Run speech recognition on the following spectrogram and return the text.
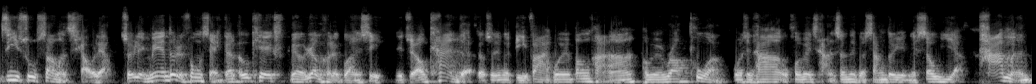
技术上的桥梁。所以里面都是风险，跟 OKX 没有任何的关系。你主要看的就是那个 DeFi 会不会崩盘啊，会不会 Rug Pull 啊，或是它会不会产生那个相对应的收益啊？他们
